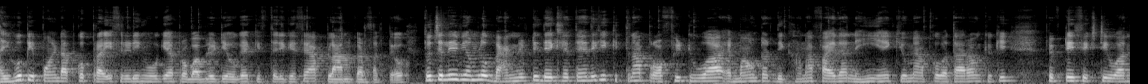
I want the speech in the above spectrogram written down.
आई होप ये पॉइंट आपको प्राइस रीडिंग हो गया प्रोबेबिलिटी हो गया, किस तरीके से आप प्लान कर सकते हो। तो चलिए अभी हम लोग बैंक निफ्टी देख लेते हैं। देखिए कितना प्रॉफिट हुआ अमाउंट और दिखाना फ़ायदा नहीं है। क्यों मैं आपको बता रहा हूँ? क्योंकि 50 60 वन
